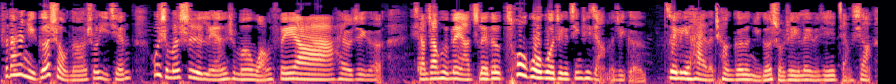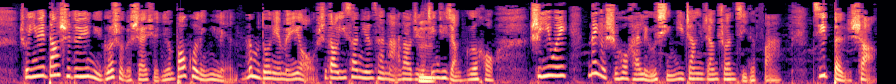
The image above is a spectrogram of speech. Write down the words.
说但是女歌手呢，说以前。为什么是连什么王菲啊，还有这个像张惠妹啊之类都错过过这个金曲奖的这个最厉害的唱歌的女歌手这一类的这些奖项？说因为当时对于女歌手的筛选，你看包括林忆莲那么多年没有，是到一三年才拿到这个金曲奖歌后，是因为那个时候还流行一张一张专辑的发，基本上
